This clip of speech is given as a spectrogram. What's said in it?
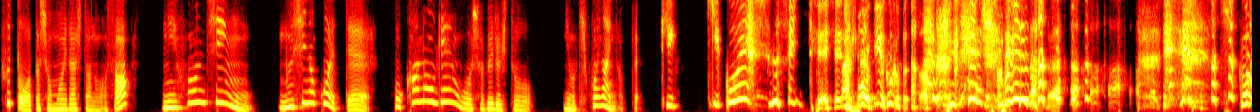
ふと私思い出したのはさ、日本人、虫の声って、他の言語を喋る人には聞こえないんだって。き、聞こえないって、あどういうこと？聞こえるだろ 聞こ、聞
